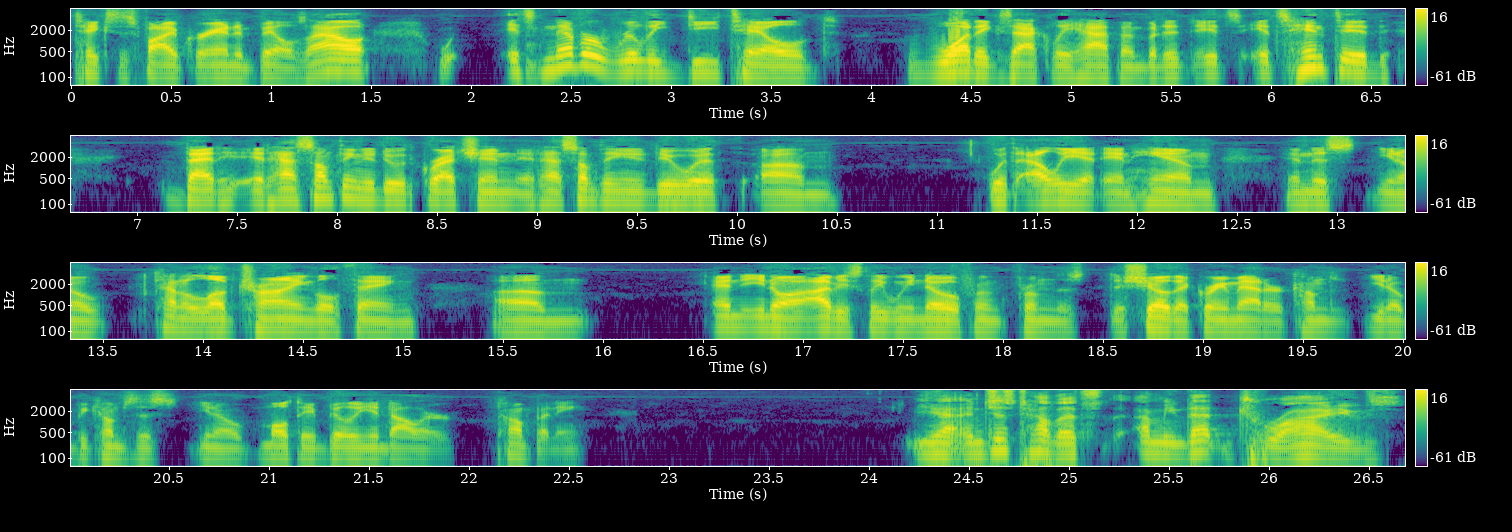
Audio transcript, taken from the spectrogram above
takes his five grand and bails out. It's never really detailed what exactly happened, but it, it's it's hinted that it has something to do with Gretchen. It has something to do with um, with Elliot and him in this, you know, kind of love triangle thing. Um, and you know, obviously, we know from from the, the show that Gray Matter comes, you know, becomes this, you know, multi-billion dollar company. Yeah, and just how that's, I mean, that drives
